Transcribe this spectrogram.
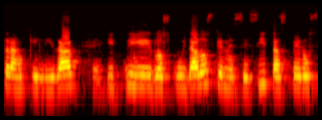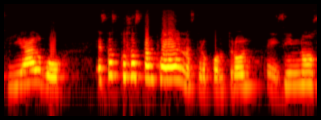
tranquilidad y, los cuidados que necesitas, pero si algo, estas cosas están fuera de nuestro control. Si nos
